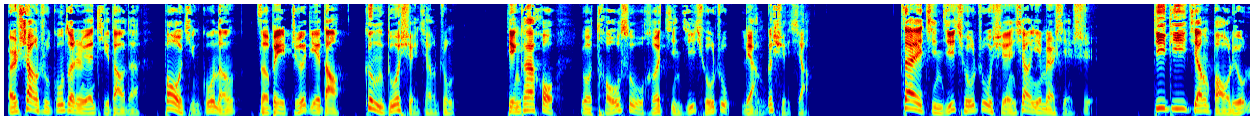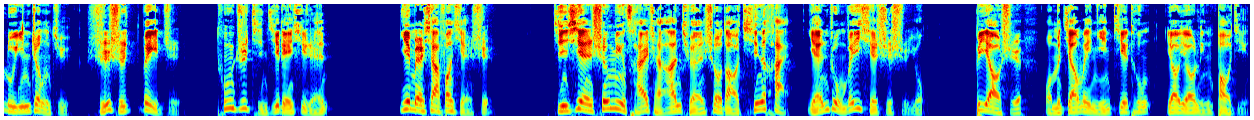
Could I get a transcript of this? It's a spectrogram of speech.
而上述工作人员提到的报警功能则被折叠到更多选项中，点开后有投诉和紧急求助两个选项。在紧急求助选项页面显示。滴滴将保留录音证据、实时位置，通知紧急联系人。页面下方显示，仅限生命财产安全受到侵害、严重威胁时使用，必要时我们将为您接通幺幺零报警。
